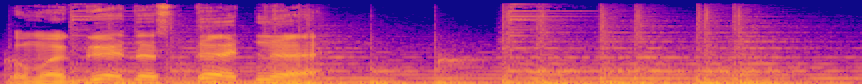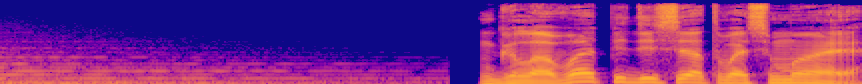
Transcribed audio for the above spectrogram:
помогай достать на!» Глава 58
